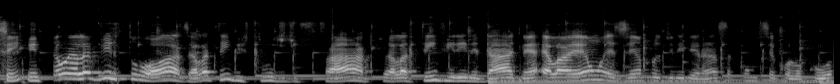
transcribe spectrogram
Sim. Então ela é virtuosa, ela tem virtude de fato, ela tem virilidade, né? Ela é um exemplo de liderança, como você colocou.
